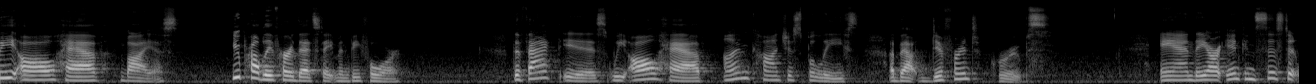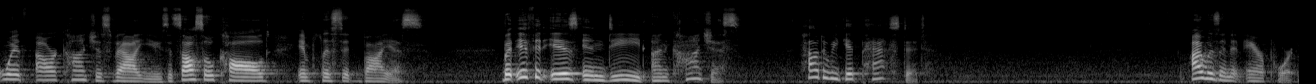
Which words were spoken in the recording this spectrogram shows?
we all have bias. You probably have heard that statement before. The fact is, we all have unconscious beliefs about different groups, and they are inconsistent with our conscious values. It's also called implicit bias. But if it is indeed unconscious, how do we get past it? I was in an airport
